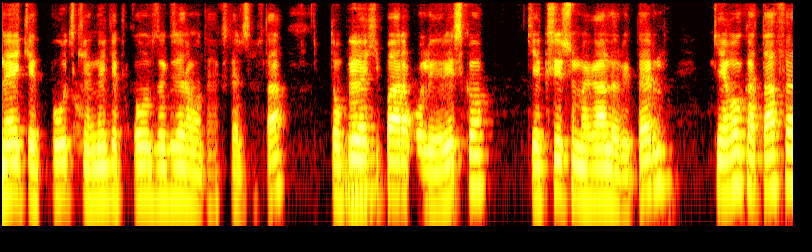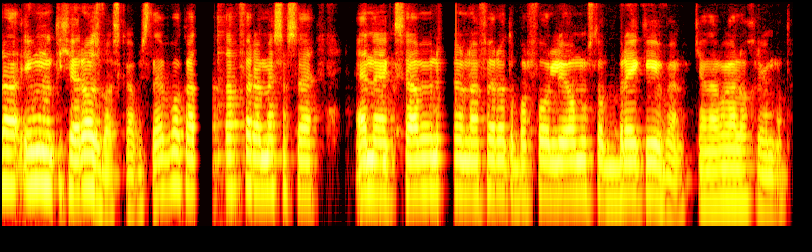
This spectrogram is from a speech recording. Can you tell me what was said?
naked puts και naked calls, δεν ξέρω αν τα ξέρει αυτά, το οποίο ναι. έχει πάρα πολύ ρίσκο και εξίσου μεγάλο return. Και εγώ κατάφερα, ήμουν τυχερός βασικά πιστεύω, κατάφερα μέσα σε ένα εξάμεινο να φέρω το πορφόλιό μου στο break even και να βγάλω χρήματα.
